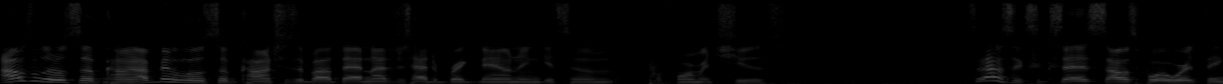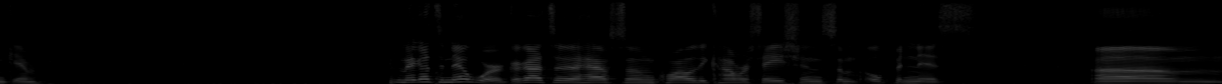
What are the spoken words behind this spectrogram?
I was a little subconscious. I've been a little subconscious about that, and I just had to break down and get some performance shoes. So that was a success. I was forward thinking. I got to network. I got to have some quality conversations, some openness, um,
